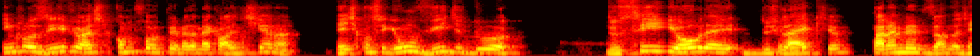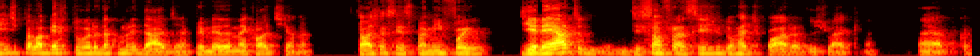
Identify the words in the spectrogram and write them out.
Inclusive, eu acho que como foi o primeiro da América Latina, a gente conseguiu um vídeo do do CEO do Slack parabenizando a gente pela abertura da comunidade, né? primeira da América Latina. Então, acho que assim, isso para mim foi direto de São Francisco, do headquarter do Slack, né? na época.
